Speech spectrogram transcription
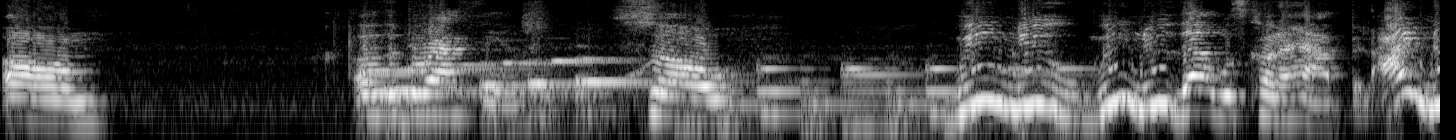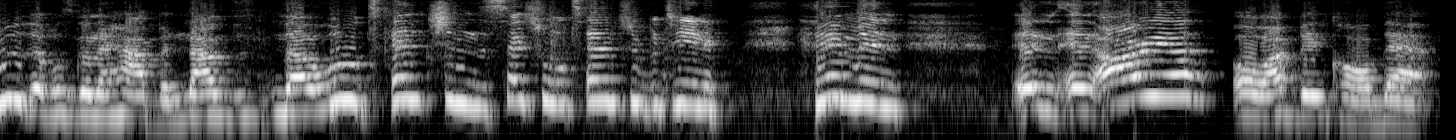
um, of the Baratheon. So we knew we knew that was gonna happen. I knew that was gonna happen. Now, the- little tension, the sexual tension between him and and and Arya. Oh, I've been called that.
